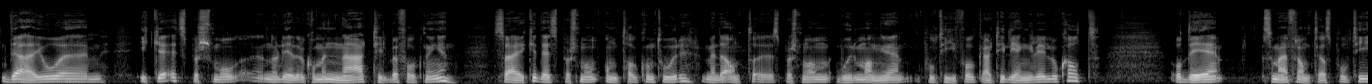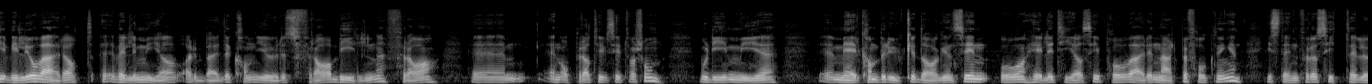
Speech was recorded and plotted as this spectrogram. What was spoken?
det er jo eh, ikke et spørsmål når det gjelder å komme nært til befolkningen. Så er ikke det et spørsmål om antall kontorer, men det er spørsmål om hvor mange politifolk er tilgjengelig lokalt. Og det som er framtidas politi, vil jo være at veldig mye av arbeidet kan gjøres fra bilene, fra en operativ situasjon, hvor de mye eh, mer kan bruke dagen sin og hele tida si på å være nært befolkningen, istedenfor å sitte til,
